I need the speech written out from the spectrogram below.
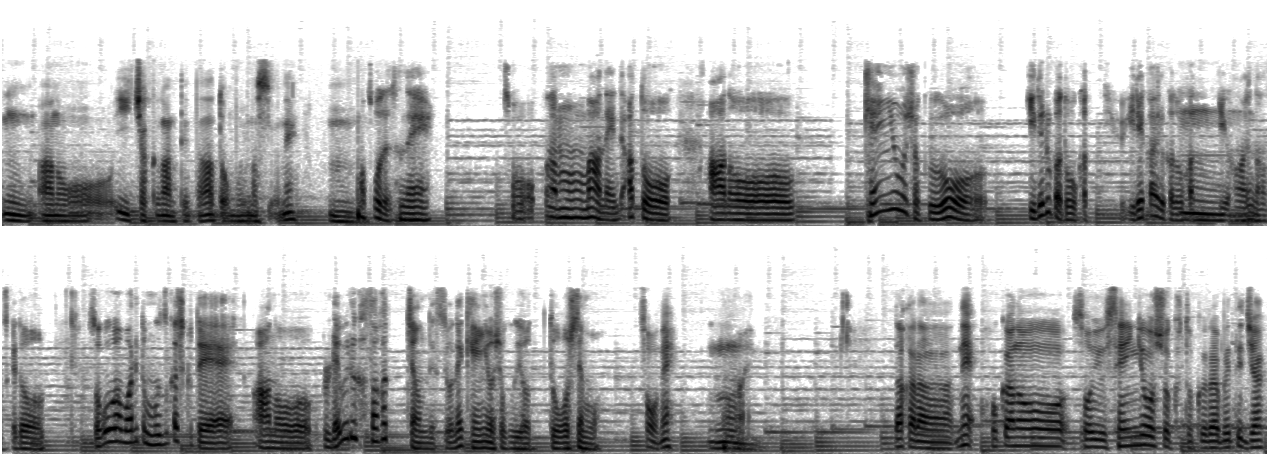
うん、あの、いい着眼点だなと思いますよね。うん。まあ、そうですね。そう、うん、まあね、あと、あの、兼用色を入れるかどうかっていう、入れ替えるかどうかっていう話なんですけど、そこが割と難しくて、あの、レベルが下がっちゃうんですよね、兼用職業どうしても。そうね。うん。はいだからね、他のそういう専業職と比べて若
